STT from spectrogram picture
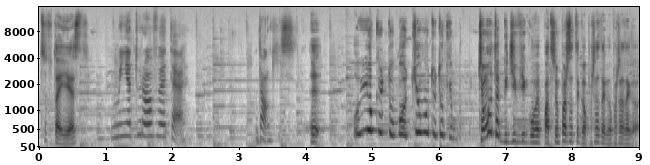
co tutaj jest? Miniaturowe te... Donkeys. E, o jakie to ma, czemu tu takie... Czemu tak dziwnie głowę patrzą? Patrz na tego, patrz na tego, patrz na tego.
